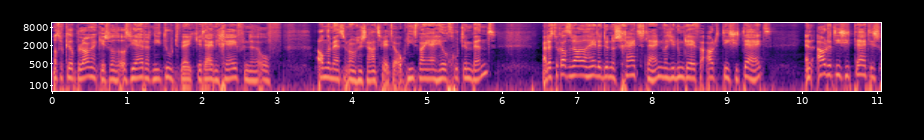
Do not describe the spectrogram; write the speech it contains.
Wat ook heel belangrijk is. Want als jij dat niet doet, weet je leidinggevende of andere mensen in een organisatie weten ook niet waar jij heel goed in bent. Maar dat is natuurlijk altijd wel een hele dunne scheidslijn. Want je noemde even authenticiteit. En authenticiteit is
